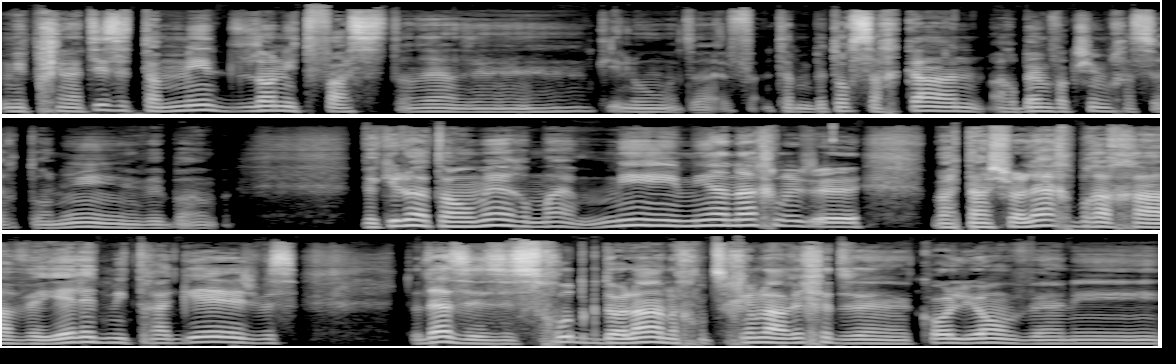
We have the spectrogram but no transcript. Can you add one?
מבחינתי זה תמיד לא נתפס, אתה יודע, זה כאילו, אתה, אתה בתור שחקן, הרבה מבקשים לך סרטונים, וב, וכאילו אתה אומר, מה, מי, מי אנחנו, ש... ואתה שולח ברכה, וילד מתרגש, וס... אתה יודע, זה, זה זכות גדולה, אנחנו צריכים להעריך את זה כל יום, ואני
